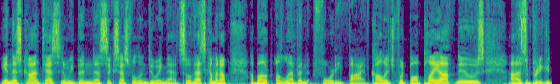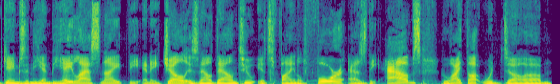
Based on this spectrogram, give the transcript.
in this contest, and we've been uh, successful in doing that. So that's coming up about 11:45. College football playoff news. Uh, some pretty good games in the NBA last night. The NHL is now down to its final four as the Avs, who I thought would. Um,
